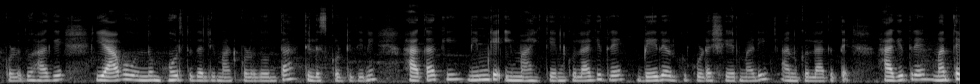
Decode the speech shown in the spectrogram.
ಮಾಡ್ಕೊಳ್ಳೋದು, ಹಾಗೆ ಯಾವ ಒಂದು ಮುಹೂರ್ತದಲ್ಲಿ ಮಾಡ್ಕೊಳ್ಳೋದು ಅಂತ ತಿಳಿಸ್ಕೊಟ್ಟಿದ್ದೀನಿ. ಹಾಗಾಗಿ ನಿಮಗೆ ಈ ಮಾಹಿತಿ ಅನುಕೂಲ ಆಗಿದ್ದರೆ ಬೇರೆಯವ್ರಿಗೂ ಕೂಡ ಶೇರ್ ಮಾಡಿ ಅನುಕೂಲ ಆಗುತ್ತೆ. ಹಾಗಿದ್ದರೆ ಮತ್ತೆ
